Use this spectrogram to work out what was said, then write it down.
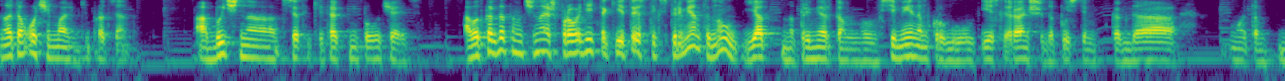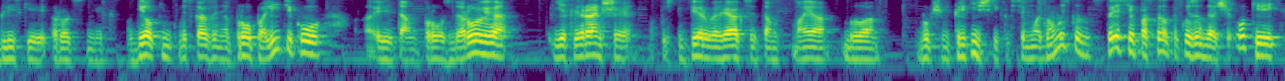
Но это очень маленький процент. Обычно все-таки так не получается. А вот когда ты начинаешь проводить такие тесты, эксперименты, ну, я, например, там в семейном кругу, если раньше, допустим, когда мой там близкий родственник делал какие-нибудь высказывания про политику или там про здоровье, если раньше, допустим, первая реакция там моя была, в общем, критически ко всему этому высказаться, то я себе поставил такую задачу. Окей,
